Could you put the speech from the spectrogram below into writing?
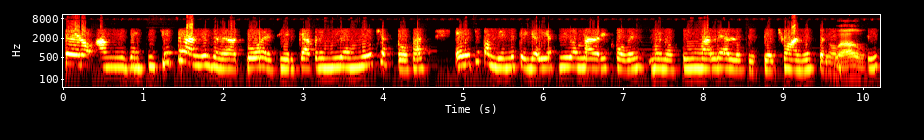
Pero a mis 27 años de edad puedo decir que he aprendido muchas cosas. El hecho también de que yo había sido madre joven, bueno, fui madre a los 18 años, perdón, Wow. ¿sí?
